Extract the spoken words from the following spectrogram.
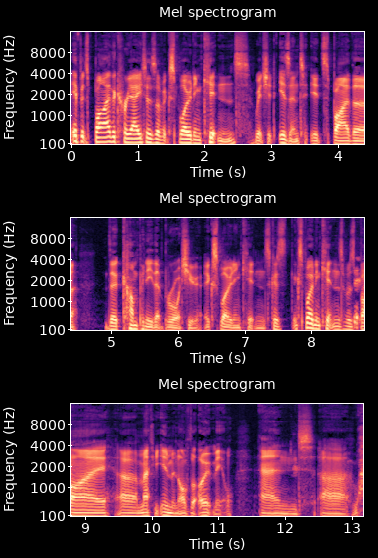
if it's by the creators of Exploding Kittens, which it isn't, it's by the the company that brought you Exploding Kittens, because Exploding Kittens was by uh, Matthew Inman of the Oatmeal, and uh, why,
